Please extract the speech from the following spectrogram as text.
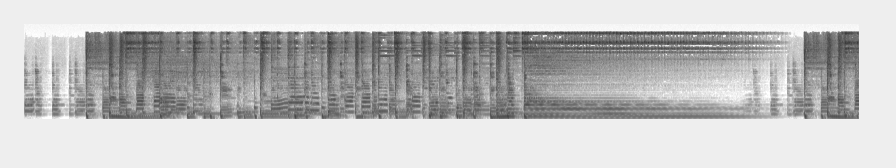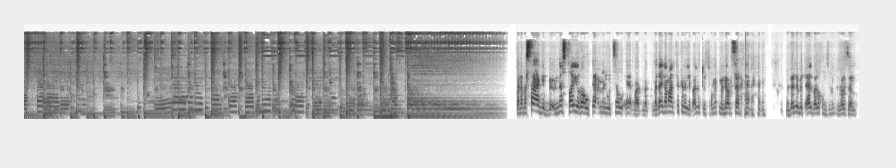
فانا بستعجب الناس طايرة وتعمل وتسوي إيه؟ ما- ده يا جماعة الفكر اللي بقاله 900 مليار سنة. ما ده اللي بيتقال بقاله 500 مليار سنة.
